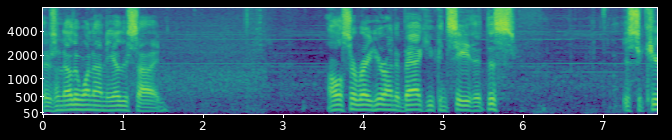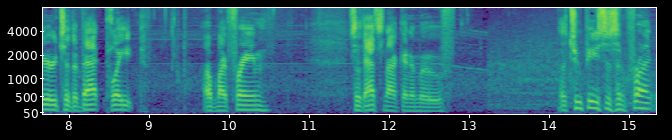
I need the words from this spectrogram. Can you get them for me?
There's another one on the other side. Also right here on the back you can see that this is secured to the back plate of my frame so that's not going to move. The two pieces in front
